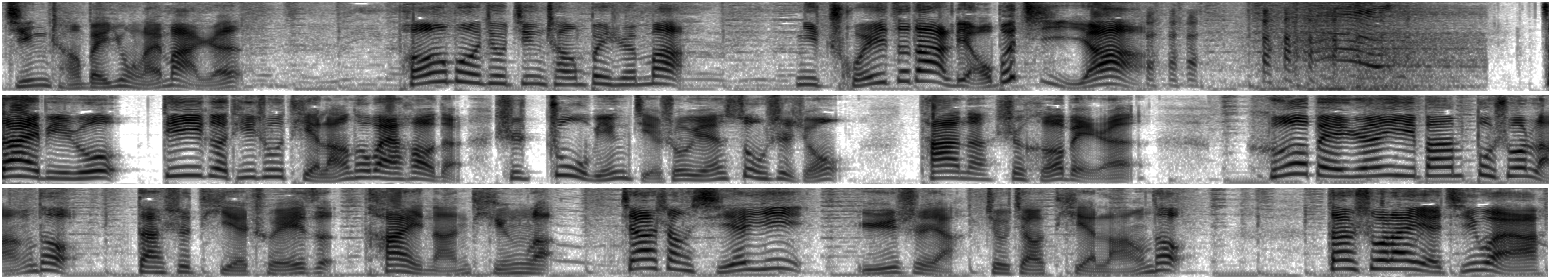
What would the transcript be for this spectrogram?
经常被用来骂人。鹏鹏就经常被人骂：“你锤子大了不起呀！” 再比如，第一个提出铁榔头外号的是著名解说员宋世雄，他呢是河北人。河北人一般不说榔头，但是铁锤子太难听了，加上谐音，于是呀就叫铁榔头。但说来也奇怪啊。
